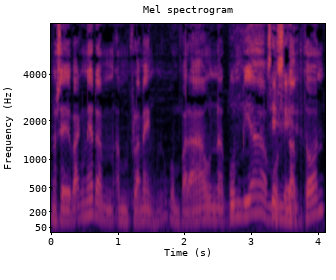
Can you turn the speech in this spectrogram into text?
no sé, Wagner amb, amb flamenc, no? comparar una cúmbia amb Sí, un sí. danzón,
